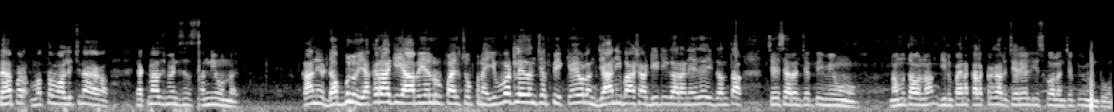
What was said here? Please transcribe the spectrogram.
పేపర్ మొత్తం వాళ్ళు ఇచ్చిన ఎక్నాలజ్మెంట్స్ అన్నీ ఉన్నాయి. కానీ డబ్బులు ఎకరాకి యాభై వేల రూపాయల చొప్పున ఇవ్వట్లేదని చెప్పి కేవలం జానీ భాష డీటీ గారు అనేది ఇదంతా చేశారని చెప్పి మేము నమ్ముతా ఉన్నాం. దీనిపైన కలెక్టర్ గారు చర్యలు తీసుకోవాలని చెప్పి మేము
